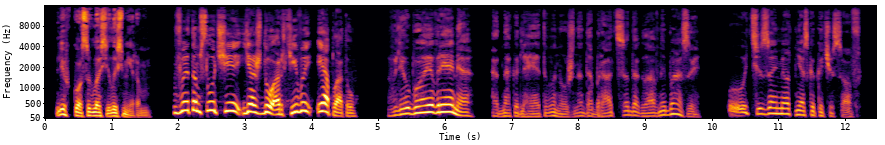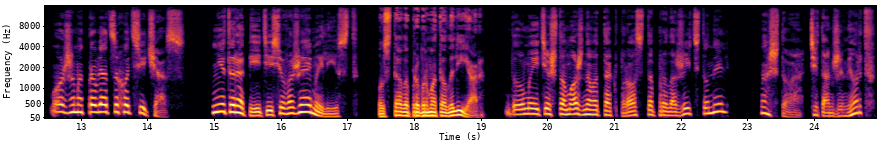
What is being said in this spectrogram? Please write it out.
— легко согласилась миром. В этом случае я жду архивы и оплату». «В любое время. Однако для этого нужно добраться до главной базы. Путь займет несколько часов. Можем отправляться хоть сейчас». «Не торопитесь, уважаемый лист», — устало пробормотал Ильяр. «Думаете, что можно вот так просто проложить туннель? А что, Титан же мертв?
